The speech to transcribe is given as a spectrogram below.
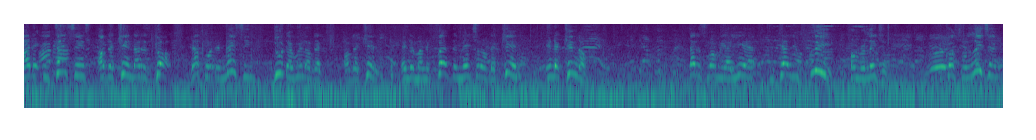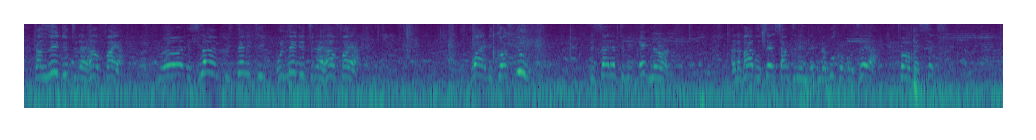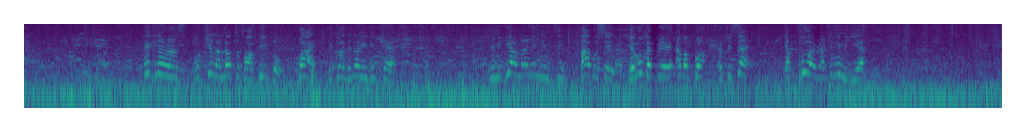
by the intentions of the king, that is God. Therefore, the nation do the will of the of the king, and they manifest the nature of the king in the kingdom. That is why we are here to tell you flee from religion. Because religion can lead you to the hellfire. Islam, Christianity will lead you to the hellfire. Why? Because you decided to be ignorant. And the Bible says something in the, in the book of Hosea 4 verse 6. Ignorance will kill a lot of our people. Why? Because they don't even care. Nimidi ama ne nimti. Bible say, yemu bebre ababɔ ɛfiri sɛ yɛpo awurade nimideɛ.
